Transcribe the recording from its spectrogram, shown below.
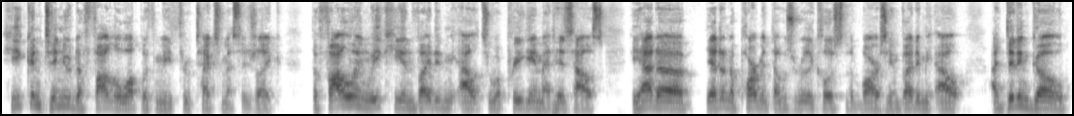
he continued to follow up with me through text message, like. The following week, he invited me out to a pregame at his house. He had a he had an apartment that was really close to the bars. He invited me out. I didn't go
